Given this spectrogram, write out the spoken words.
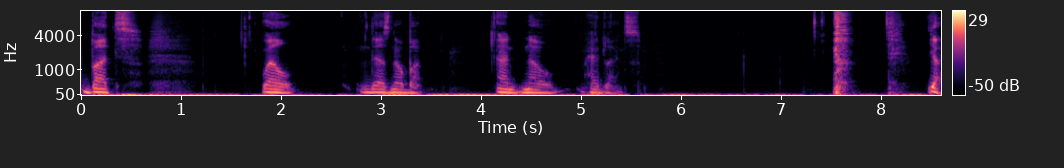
But well, there's no but and no headlines. yeah,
